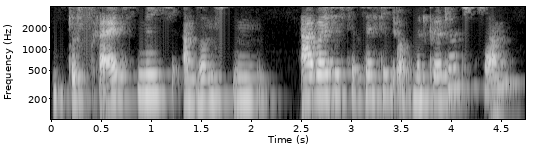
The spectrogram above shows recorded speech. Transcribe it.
Das reizt mich. Ansonsten arbeite ich tatsächlich auch mit Göttern zusammen.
